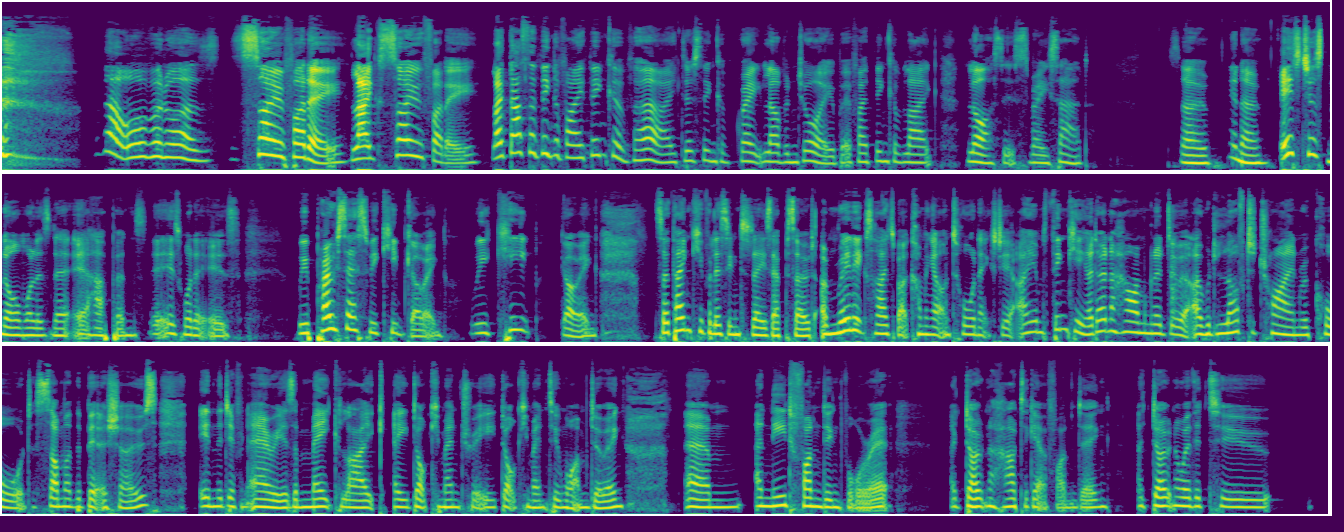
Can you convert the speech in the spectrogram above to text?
that woman was so funny. Like, so funny. Like, that's the thing. If I think of her, I just think of great love and joy. But if I think of like loss, it's very sad. So, you know, it's just normal, isn't it? It happens. It is what it is. We process, we keep going. We keep going. So thank you for listening to today's episode. I'm really excited about coming out on tour next year. I am thinking, I don't know how I'm going to do it. I would love to try and record some of the bitter shows in the different areas and make like a documentary documenting what I'm doing. Um, I need funding for it. I don't know how to get funding. I don't know whether to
